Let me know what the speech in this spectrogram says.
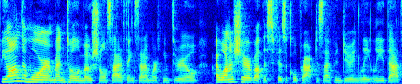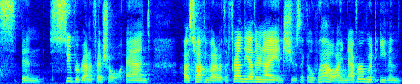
Beyond the more mental, emotional side of things that I'm working through, I want to share about this physical practice I've been doing lately that's been super beneficial. And I was talking about it with a friend the other night and she was like, "Oh wow, I never would even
